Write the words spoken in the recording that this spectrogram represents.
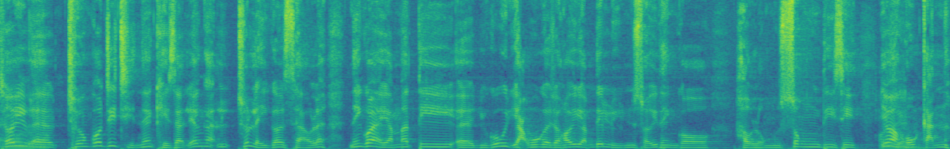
所以我都誒唱歌之前咧，其實你一陣出嚟嘅時候咧，你應該係飲一啲誒，如果有嘅就可以飲啲暖水，令個喉嚨鬆啲先，因為好緊啊。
